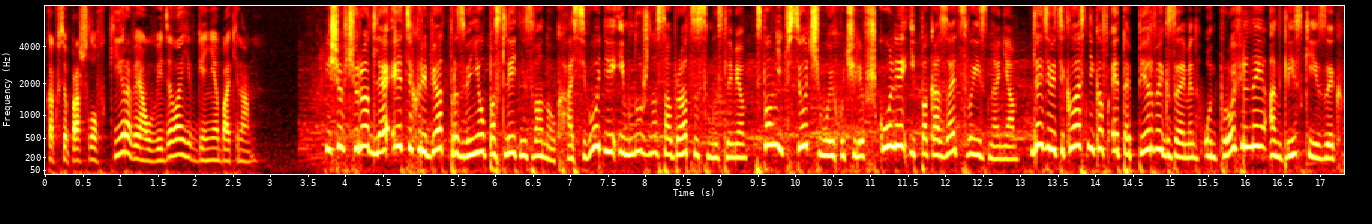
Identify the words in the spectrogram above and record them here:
Как все прошло в Кирове, увидела Евгения Бакина. Еще вчера для этих ребят прозвенел последний звонок, а сегодня им нужно собраться с мыслями, вспомнить все, чему их учили в школе и показать свои знания. Для девятиклассников это первый экзамен, он профильный английский язык.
